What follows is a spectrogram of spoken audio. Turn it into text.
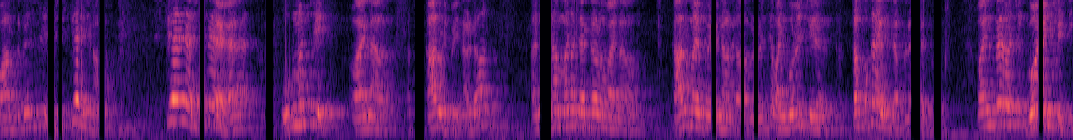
పార్క్ అనేసి స్టే ఇచ్చినాం స్టే చేస్తే ఒక మనిషి ఆయన కాలం అయిపోయినాడు ఆయన మంచి చెడ్డాడు ఆయన కాలం అయిపోయినాడు కాబట్టి ఆయన గురించి తప్పుగా ఏం చెప్పలేదు. ఆయన పేరు వచ్చి గోయల్ శెట్టి.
